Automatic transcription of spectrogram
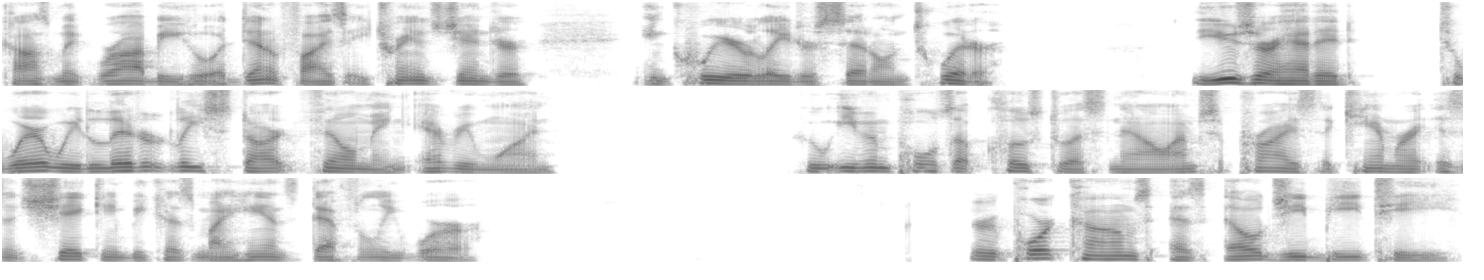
Cosmic Robbie, who identifies a transgender and queer, later said on Twitter. The user added, to where we literally start filming everyone who even pulls up close to us now. I'm surprised the camera isn't shaking because my hands definitely were. The report comes as LGBT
